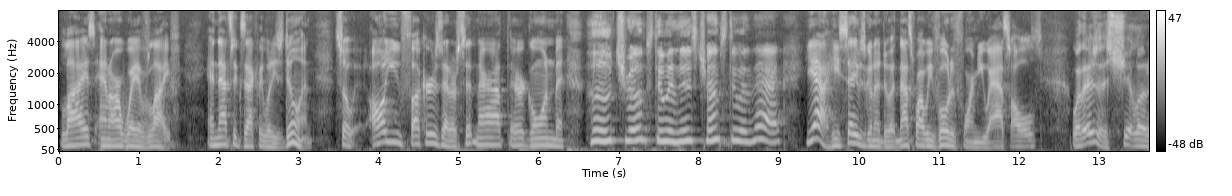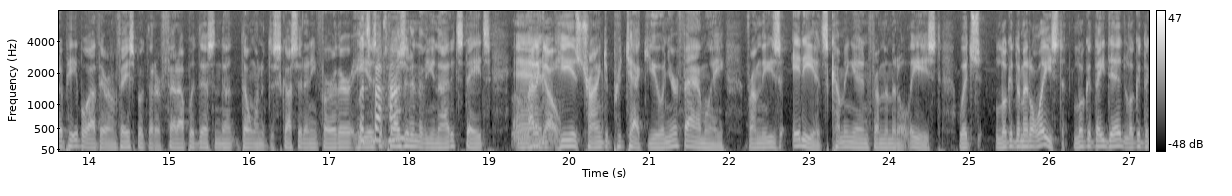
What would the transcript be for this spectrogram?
lives and our way of life. And that's exactly what he's doing. So all you fuckers that are sitting there out there going, "Oh, Trump's doing this, Trump's doing that." Yeah, he said he was going to do it, and that's why we voted for him. You assholes. Well, there's a shitload of people out there on Facebook that are fed up with this and don't, don't want to discuss it any further. He is the time. president of the United States, and Let it go. he is trying to protect you and your family from these idiots coming in from the Middle East. Which look at the Middle East. Look at they did. Look at the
